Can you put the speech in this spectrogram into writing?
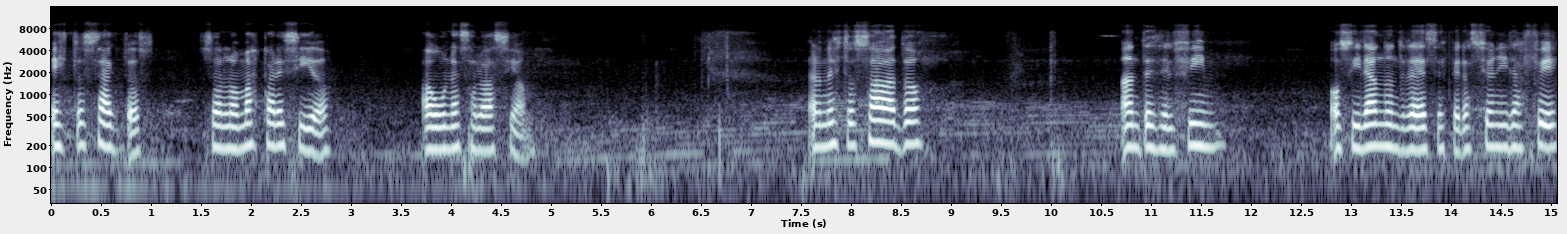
estos actos son lo más parecido a una salvación. Ernesto Sábato, antes del fin, oscilando entre la desesperación y la fe,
